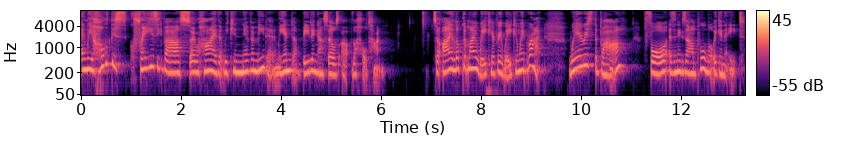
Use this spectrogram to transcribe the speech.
And we hold this crazy bar so high that we can never meet it and we end up beating ourselves up the whole time. So I looked at my week every week and went, right, where is the bar for, as an example, what we're going to eat?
